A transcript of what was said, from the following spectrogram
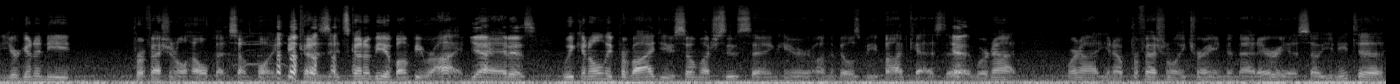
you're going to need professional help at some point because it's going to be a bumpy ride. Yeah, it And is. We can only provide you so much soothsaying here on the Bills Beat podcast. Uh, Yeah. We're not, we're not, you know, professionally trained in that area. So you need to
